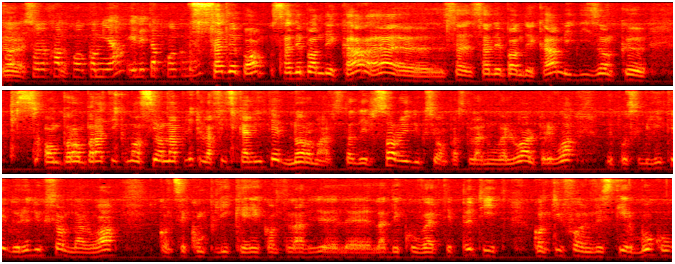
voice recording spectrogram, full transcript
Euh, Sonatrach prend combien et l'État prend combien? Ça dépend, ça dépend des cas, hein, euh, ça, dépend des cas, mais disons que on prend pratiquement, si on applique la fiscalité normale, c'est-à-dire sans réduction, parce que la nouvelle loi elle prévoit des possibilités de réduction de la loi quand c'est compliqué, quand la, la, découverte est petite, quand il faut investir beaucoup,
